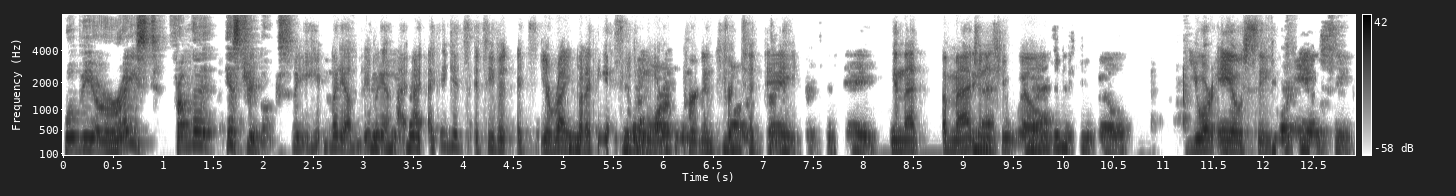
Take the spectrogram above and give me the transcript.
will be erased from the history books. But, but, but I, I, think it's it's even it's you're right, but I think it's even more pertinent for today. In that, imagine if you will, imagine if you will, your AOC. Your AOC.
